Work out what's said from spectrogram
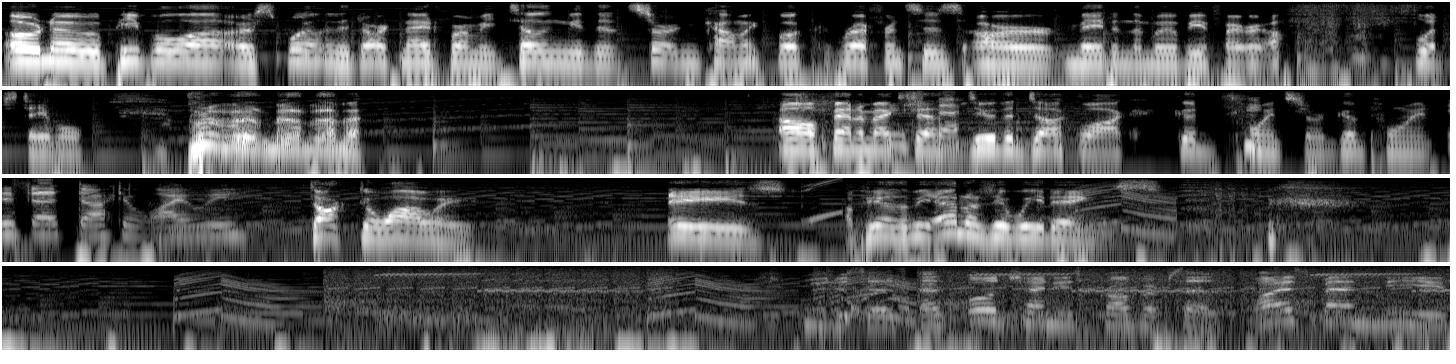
oh no, people uh, are spoiling the Dark Knight for me, telling me that certain comic book references are made in the movie if I oh, flips table. oh, Phantom Is XS, that- do the duck walk. Good point, sir. Good point. Is that Dr. Wily? Dr. Wawi. These appear to be energy weedings. Muda says, as old Chinese proverb says, wise man knees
